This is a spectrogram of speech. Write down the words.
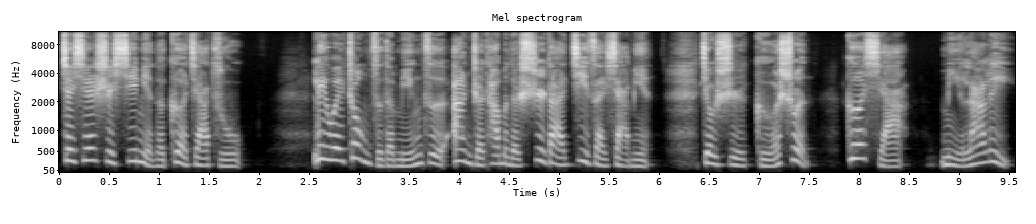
这些是西缅的各家族。立位众子的名字按着他们的世代记在下面，就是格顺、戈辖、米拉利。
